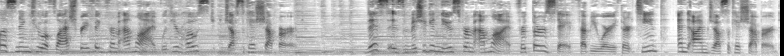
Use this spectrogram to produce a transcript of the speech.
Listening to a flash briefing from MLive with your host, Jessica Shepard. This is Michigan News from MLive for Thursday, February 13th, and I'm Jessica Shepard.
